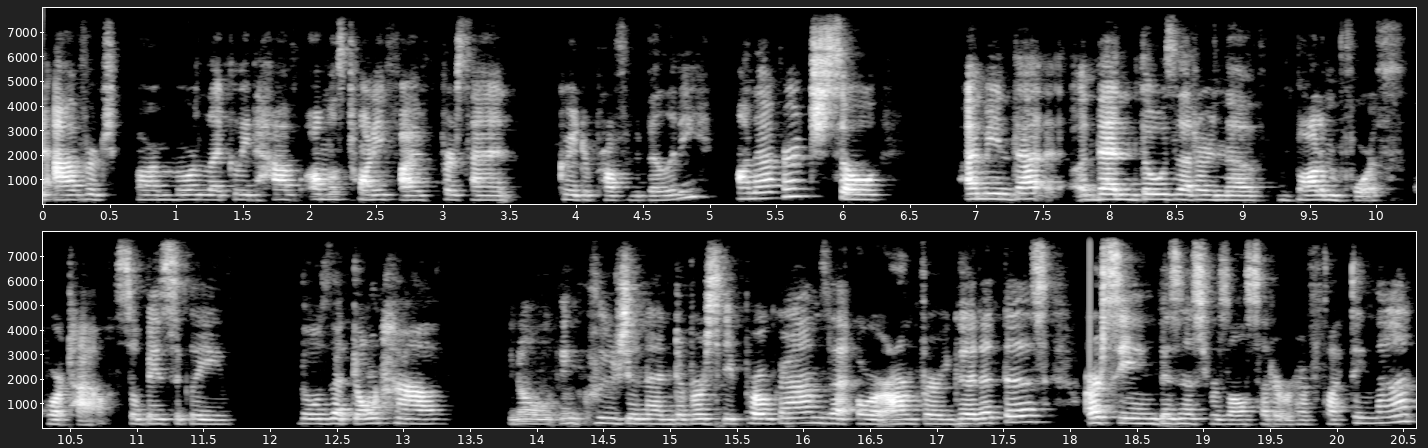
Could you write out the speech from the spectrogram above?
average are more likely to have almost 25% greater profitability on average. So I mean that then those that are in the bottom fourth quartile. So basically those that don't have you know inclusion and diversity programs that or aren't very good at this are seeing business results that are reflecting that.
